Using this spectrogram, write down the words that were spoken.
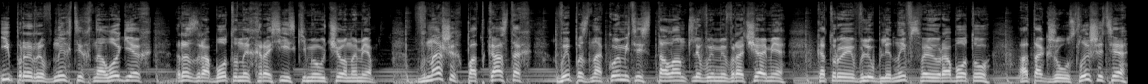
и прорывных технологиях, разработанных российскими учеными. В наших подкастах вы познакомитесь с талантливыми врачами, которые влюблены в свою работу, а также услышите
